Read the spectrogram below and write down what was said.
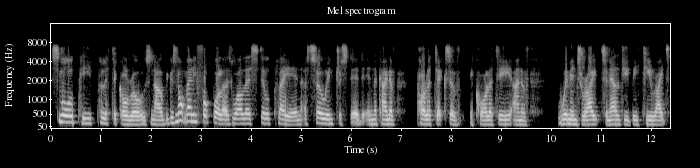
small p political roles now because not many footballers while they're still playing are so interested in the kind of politics of equality and of women's rights and lgbt rights.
